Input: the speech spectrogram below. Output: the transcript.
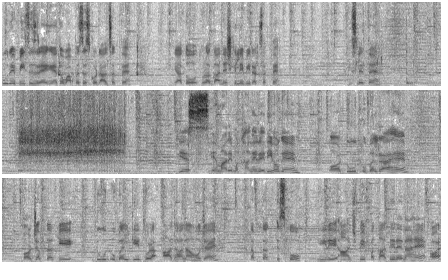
पूरे पीसेस रह गए हैं तो वापस इसको डाल सकते हैं। या तो थोड़ा गार्निश के लिए भी रख सकते हैं। पीस लेते हैं। यस ये हमारे मखाने रेडी हो गए हैं और दूध उबल रहा है। और जब तक ये दूध उबल के थोड़ा आधा ना हो जाए, तब तक इसको धीरे आँच पे पकाते रहना है और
